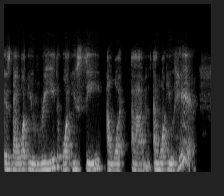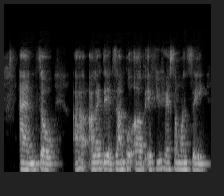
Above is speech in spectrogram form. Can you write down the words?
is by what you read, what you see, and what um, and what you hear. And so, uh, I like the example of if you hear someone say,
